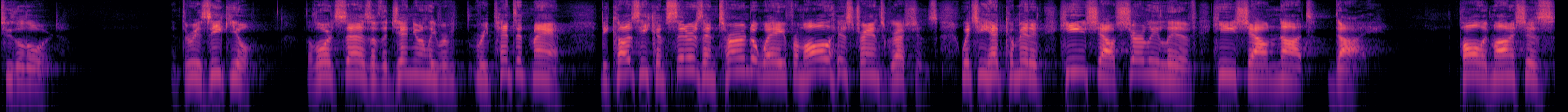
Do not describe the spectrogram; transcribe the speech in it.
to the Lord." And through Ezekiel, the Lord says of the genuinely re- repentant man, because he considers and turned away from all his transgressions which he had committed, he shall surely live, he shall not die. Paul admonishes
